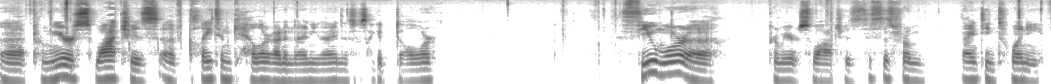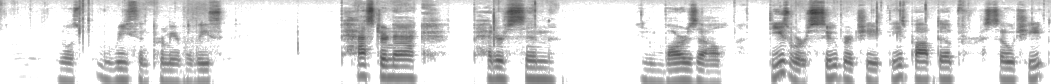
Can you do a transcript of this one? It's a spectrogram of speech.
Uh, Premier swatches of Clayton Keller out of 99. This was like a dollar. A few more uh, Premier swatches. This is from 1920, the most recent Premier release. Pastrnak, Pedersen, and Barzal. These were super cheap. These popped up for so cheap.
